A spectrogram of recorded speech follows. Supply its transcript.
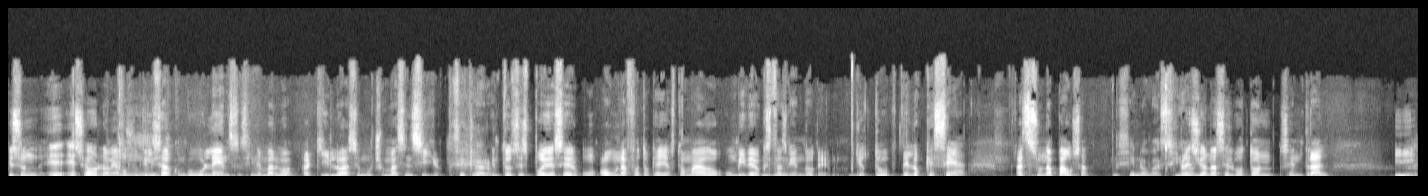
Es un, e- eso lo habíamos utilizado con Google Lens, sin embargo, aquí lo hace mucho más sencillo. Sí, claro. Entonces puede ser un- o una foto que hayas tomado, un video que estás viendo de YouTube, de lo que sea. Haces una pausa, Es innovación. presionas el botón central y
